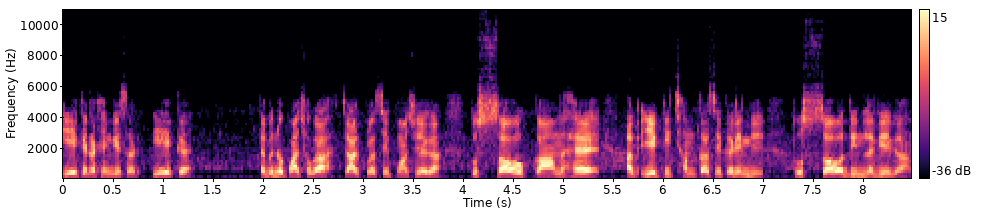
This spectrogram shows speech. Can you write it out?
एक रखेंगे सर, एक। तभी ना पाँच होगा? चार प्लस एक पाँच हो जाएगा। तो सौ काम है। अब एक ही क्षमता से करेंगे तो सौ दिन लगेगा।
